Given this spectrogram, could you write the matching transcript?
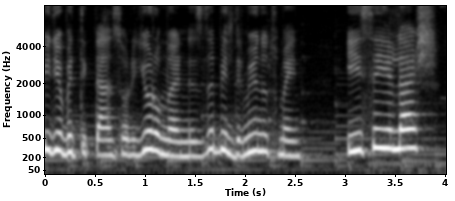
video bittikten sonra yorumlarınızı bildirmeyi unutmayın. İyi seyirler.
